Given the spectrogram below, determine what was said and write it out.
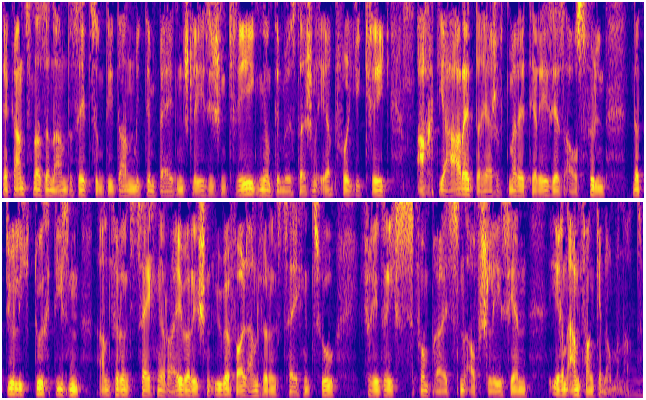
der ganzen Auseinandersetzung, die dann mit den beiden schlesischen Kriegen und dem österreichischen Erbfolgekrieg acht Jahre der Herrschaft Maria Theresias ausfüllen, natürlich durch diesen Anführungszeichen räuberischen Überfall Anführungszeichen zu Friedrichs von Preußen auf Schlesien ihren Anfang genommen hat.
